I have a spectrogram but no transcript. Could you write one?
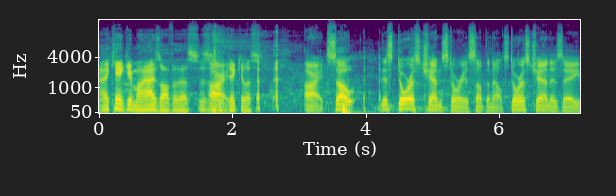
I, I can't get my eyes off of this. This is All right. All right, so this Doris Chen story is something else. Doris Chen is a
